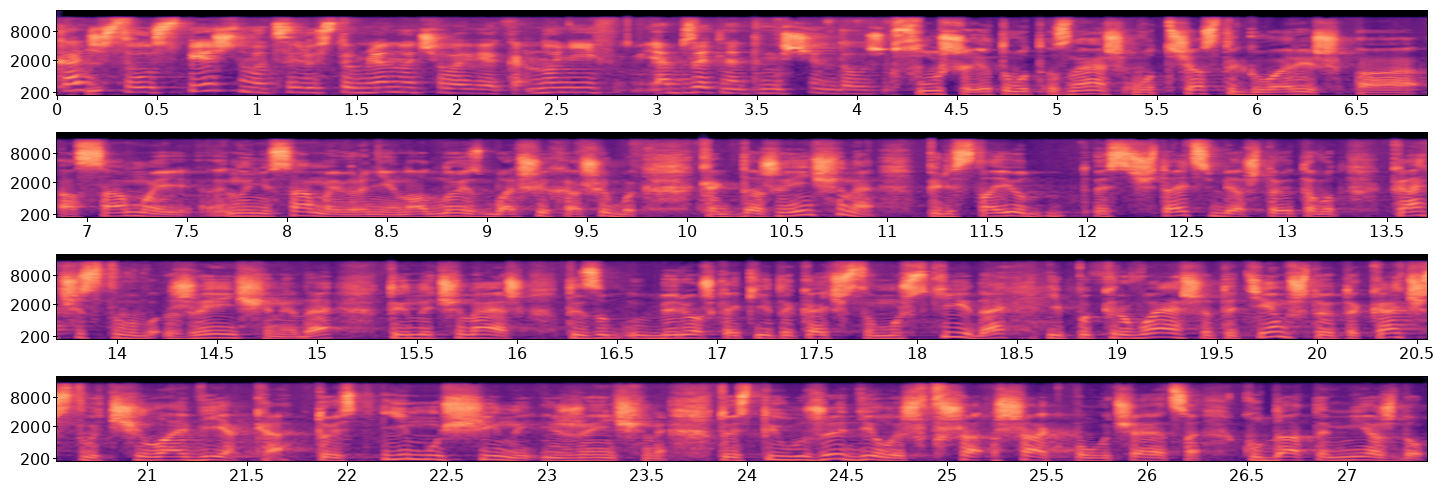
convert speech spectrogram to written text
качество успешного, целеустремленного человека. Но не обязательно это мужчина должен. Слушай, это вот, знаешь, вот сейчас ты говоришь о, о самой, ну не самой, вернее, но одной из больших ошибок, когда женщина перестает считать себя, что это вот качество женщины, да, ты начинаешь, ты берешь какие-то качества мужские, да, и покрываешь это тем, что это качество человека. То есть и мужчины, и женщины. То есть ты уже делаешь шаг, получается, куда-то между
